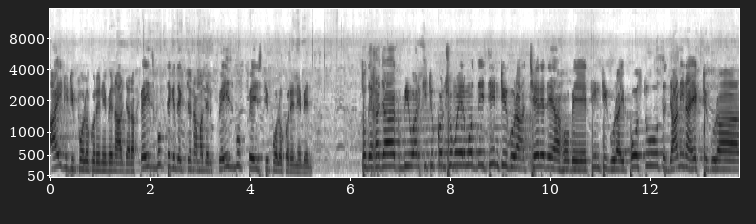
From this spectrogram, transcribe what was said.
আইডিটি ফলো করে নেবেন আর যারা ফেসবুক থেকে দেখছেন, আমাদের ফেসবুক পেজটি ফলো করে নেবেন। তো দেখা যাক বিওয়ার কিছুক্ষণ সময়ের মধ্যেই তিনটি গুড়া ছেড়ে দেয়া হবে। তিনটি গুড়াই প্রস্তুত। জানি না একটি গুড়ার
